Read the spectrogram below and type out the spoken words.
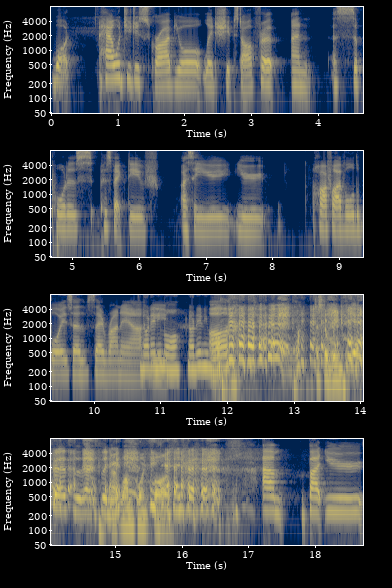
What? How would you describe your leadership style for an a supporter's perspective? I see you you high five all the boys as they run out. Not You- anymore. Not anymore. Oh. Just a wink yeah, that's, that's the new at one point five. yeah. Um, but you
